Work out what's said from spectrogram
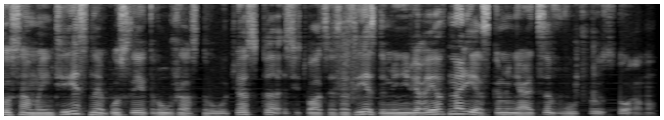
Что самое интересное, после этого ужасного участка ситуация со съездами невероятно резко меняется в лучшую сторону.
